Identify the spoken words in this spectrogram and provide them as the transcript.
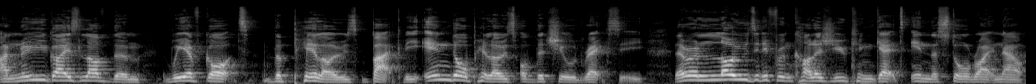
I know you guys love them, we have got the pillows back, the indoor pillows of the Chilled Rexy. There are loads of different colours you can get in the store right now.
